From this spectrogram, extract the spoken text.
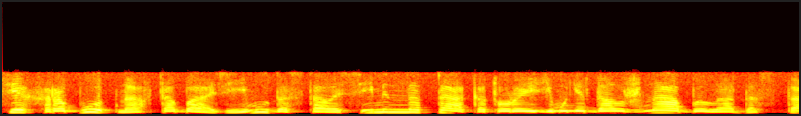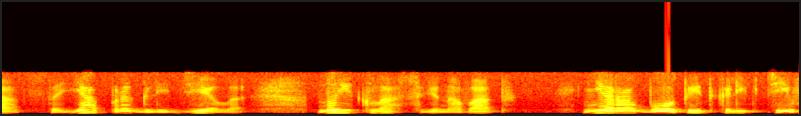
всех работ на автобазе ему досталась именно та, которая ему не должна была достаться. Я проглядела, но и класс виноват не работает коллектив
